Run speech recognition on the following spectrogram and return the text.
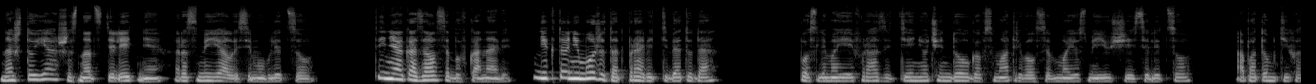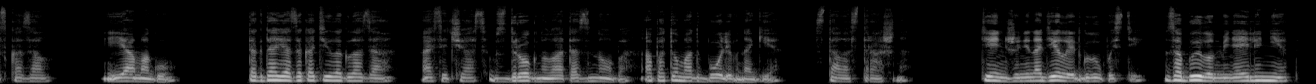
На что я, шестнадцатилетняя, рассмеялась ему в лицо. Ты не оказался бы в канаве. Никто не может отправить тебя туда. После моей фразы тень очень долго всматривался в мое смеющееся лицо, а потом тихо сказал «Я могу». Тогда я закатила глаза, а сейчас вздрогнула от озноба, а потом от боли в ноге. Стало страшно. Тень же не наделает глупостей. Забыл он меня или нет?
